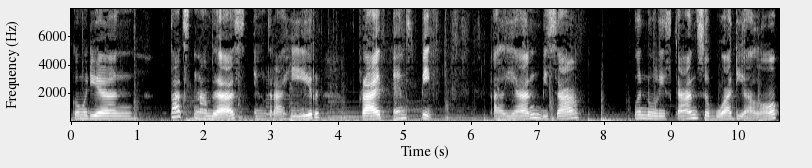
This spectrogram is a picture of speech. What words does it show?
kemudian task 16 yang terakhir write and speak kalian bisa menuliskan sebuah dialog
